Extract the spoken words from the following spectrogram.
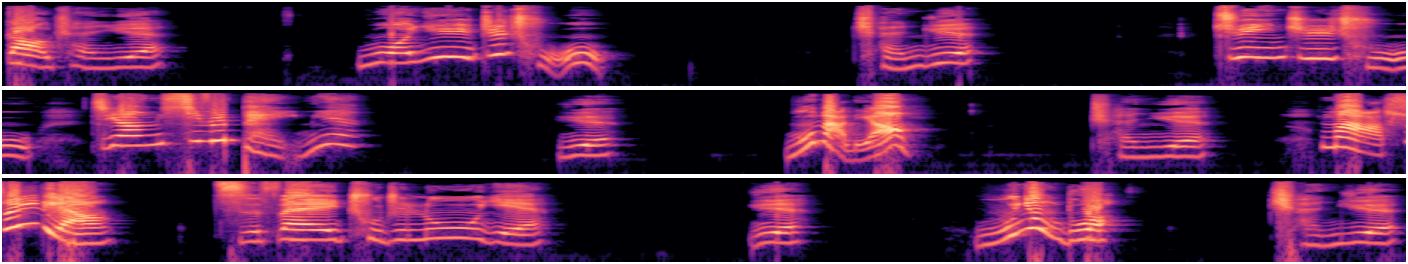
告臣曰：“我欲之楚。”臣曰：“君之楚将西为北面？”曰：“吾马良。”臣曰：“马虽良，此非楚之路也。”曰：“吾用多。”臣曰：“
